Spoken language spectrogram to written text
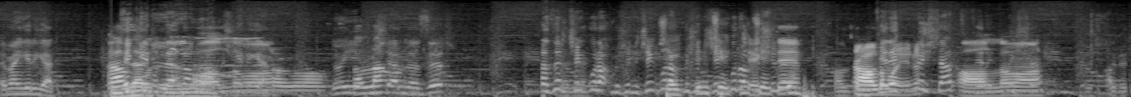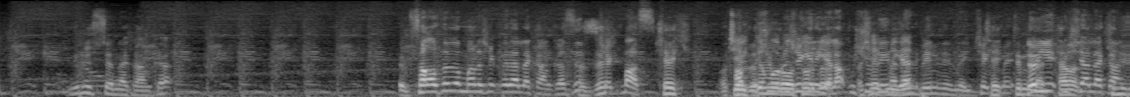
Hemen geri gel. Tek elilerle kullandı. al. Geri gel. Dön 70'lerle hazır. Hazır çek vur 60'ını. Çek vur 60'ını. Çektim, Çek vur çektim, 60'ını. çektim. Aldım Gerek oyunu. 5 lan. Aldım lan. Yürü üstlerine kanka. Saltada mana çekmelerle kanka hazır. Hazır. Çek. Çektim vur vur geri gel. oturdu. 60 geri gel. Beni dinle. Çekme. Çektim Dön ben. Tamam. 70'lerle kanka Şimdi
